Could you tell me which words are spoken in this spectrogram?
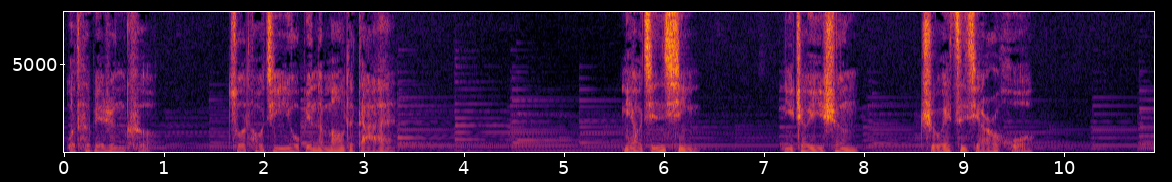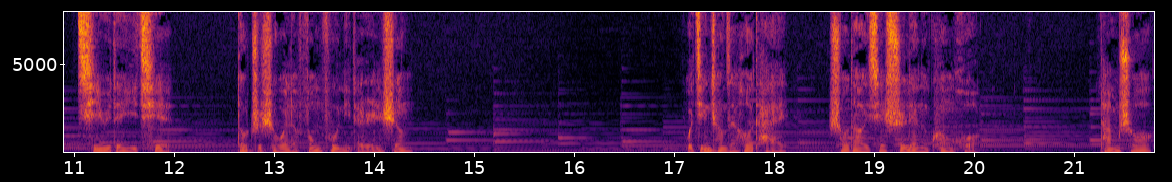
我特别认可做头巾右边的猫的答案。你要坚信，你这一生。只为自己而活，其余的一切，都只是为了丰富你的人生。我经常在后台收到一些失恋的困惑，他们说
